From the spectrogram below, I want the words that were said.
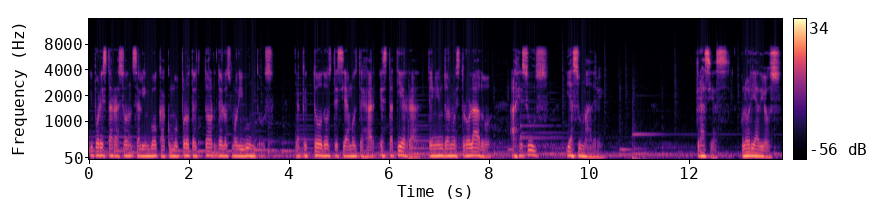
y por esta razón se le invoca como protector de los moribundos, ya que todos deseamos dejar esta tierra teniendo a nuestro lado a Jesús y a su madre. Gracias, gloria a Dios.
